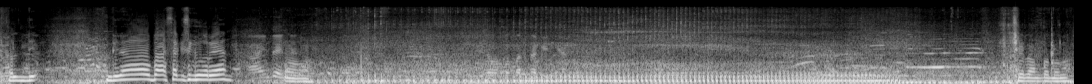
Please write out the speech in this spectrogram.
Hindi, hindi na basag siguro yan. Ah, hindi, hindi Oo. Hindi naman papatagin Chilang ko na lang.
